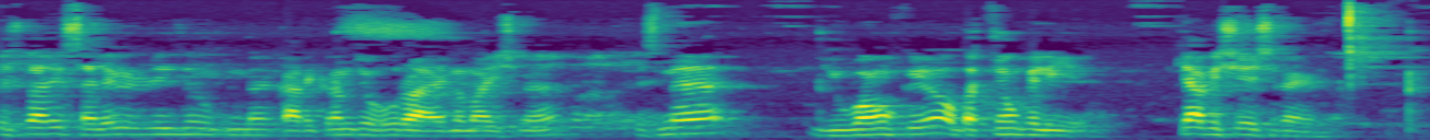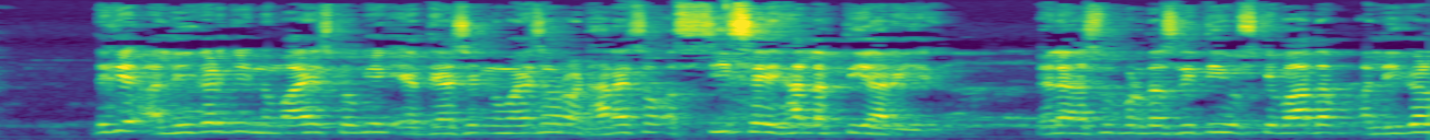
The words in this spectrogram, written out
इस बार इस सेलिब्रिटी जो कार्यक्रम जो हो रहा है नुमाइश में इसमें युवाओं के और बच्चों के लिए क्या विशेष रहेगा देखिए अलीगढ़ की नुमाइश क्योंकि एक ऐतिहासिक नुमाइश है और 1880 से यहाँ लगती आ रही है। पहले अश्व प्रदर्शनी थी, उसके बाद अब अलीगढ़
